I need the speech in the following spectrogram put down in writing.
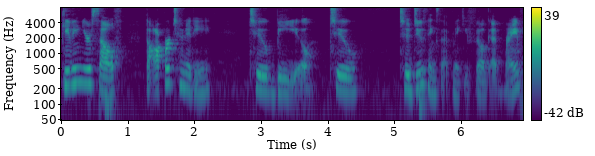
giving yourself the opportunity to be you, to to do things that make you feel good, right?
